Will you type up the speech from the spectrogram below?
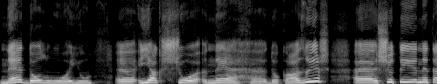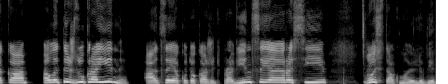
недолугою. Е, І якщо не е, доказуєш, е, що ти не така, але ти ж з України, а це, як ото кажуть, провінція Росії. Ось так, мої любі.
